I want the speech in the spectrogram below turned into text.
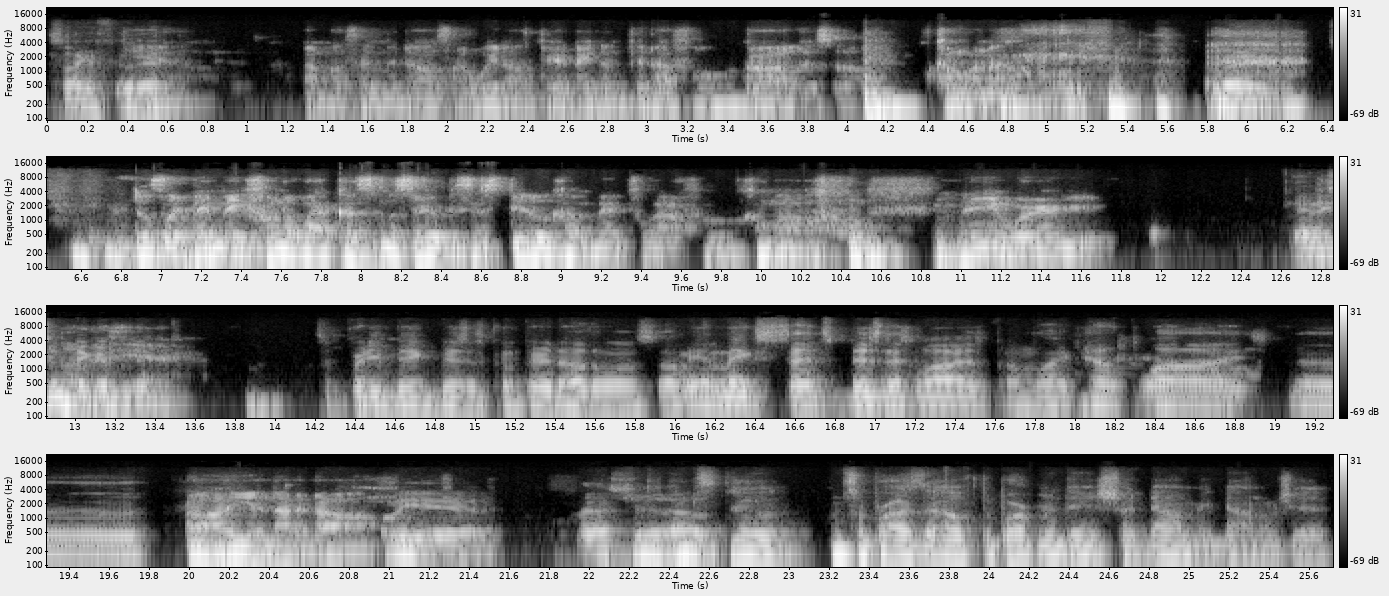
so I can feel Yeah. that. I'm about to say McDonald's like we don't care. They gonna get our food regardless. So come on now. Just like they make fun of our customer service and still come back for our food. Come on. they ain't worried. And it's They a bigger it here. It's a pretty big business compared to other ones. So I mean, it makes sense business wise, but I'm like health wise, uh, Oh yeah, not at all. Oh yeah. not sure I'm was. still I'm surprised the health department didn't shut down McDonald's yet.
